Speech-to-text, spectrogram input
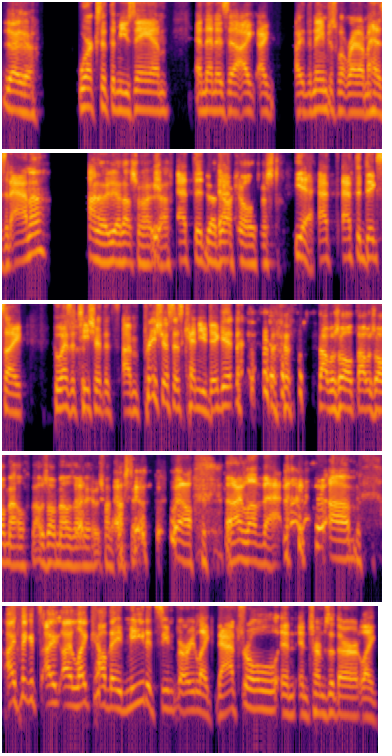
Yeah, yeah. Works at the museum, and then is it, I, I, I the name just went right out of my head. Is it Anna? Anna, yeah, that's right. Yeah, yeah. at the yeah, the at, archaeologist. Yeah, at at the dig site, who has a T-shirt that's I'm pretty sure says "Can you dig it?" that was all. That was all Mel. That was all Mel's idea. It was fantastic. well, I love that. um, I think it's. I I liked how they meet. It seemed very like natural in in terms of their like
